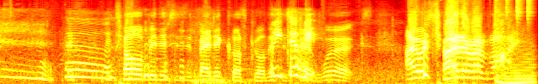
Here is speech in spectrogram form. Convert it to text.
they told me this is a medical school. This We is do how it. it works. I was trying to revive.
